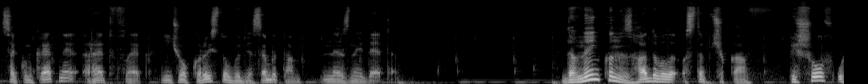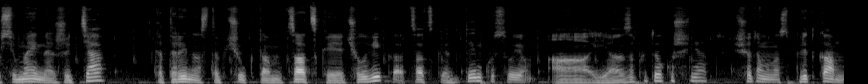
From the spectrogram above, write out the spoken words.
Це конкретний red flag. Нічого корисного ви для себе там не знайдете. Давненько не згадували Остапчука. Пішов у сімейне життя. Катерина Остапчук там цацкає чоловіка, цацкає дитинку свою. А я запитую кошенят, що там у нас з плітками?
